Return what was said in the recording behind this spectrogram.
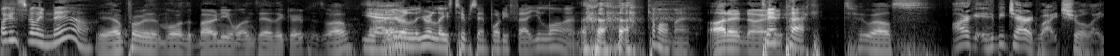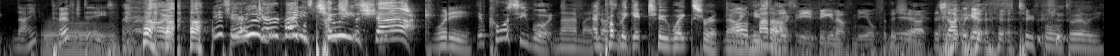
I can smell him now. yeah, I'm probably the more of the bonier ones out of the group as well. Yeah. Uh, you're, you're at least two percent body fat. You're lying. Come on, mate. I don't know. Ten pack. Who else? I reckon it'd be Jarrad Waite, surely. No, he'd be perfect to eat. No, Yes, Jarrad, he would. Jarrad Mate, Waite he's would punch chewy. the shark. Would he? Of course he would. No, mate, and trust probably me. get two weeks for it, knowing Old he's Muddo. like. That be a big enough meal for the Yeah, shark. The shark would get f- too full too early.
